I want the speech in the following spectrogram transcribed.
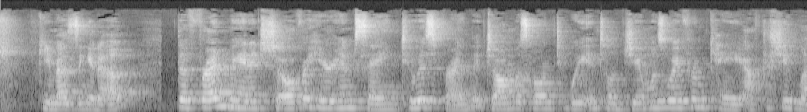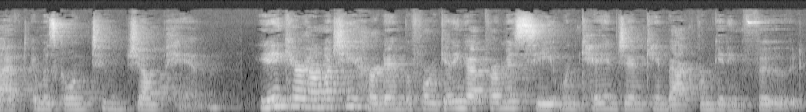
keep messing it up. The friend managed to overhear him saying to his friend that John was going to wait until Jim was away from Kay after she left and was going to jump him. He didn't care how much he hurt him before getting up from his seat when Kay and Jim came back from getting food.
